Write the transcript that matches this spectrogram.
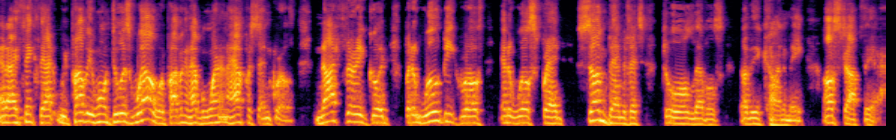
And I think that we probably won't do as well. We're probably going to have a 1.5% growth. Not very good, but it will be growth and it will spread some benefits to all levels of the economy. I'll stop there.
